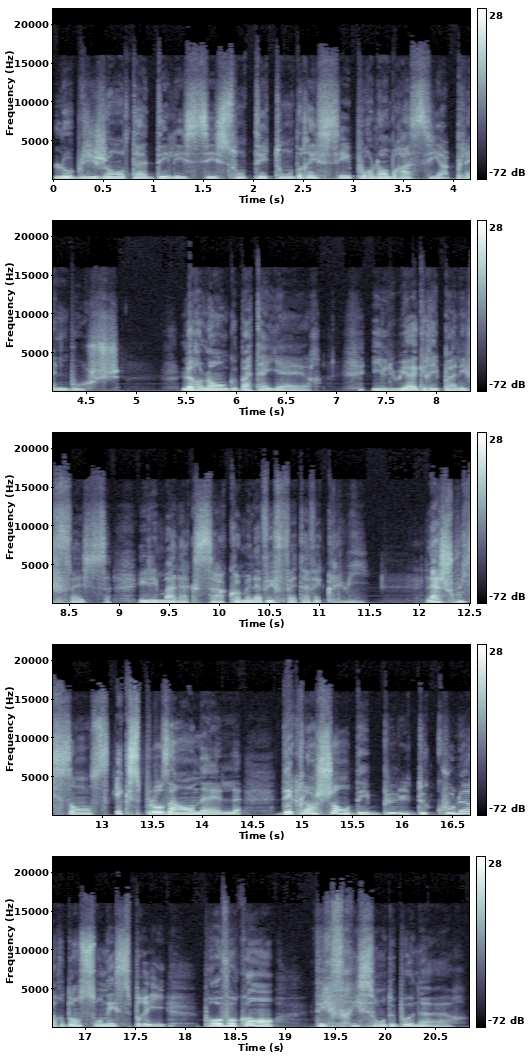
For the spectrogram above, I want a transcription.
l'obligeant à délaisser son téton dressé pour l'embrasser à pleine bouche. Leurs langues bataillèrent. Il lui agrippa les fesses et les malaxa comme elle avait fait avec lui la jouissance explosa en elle, déclenchant des bulles de couleur dans son esprit, provoquant des frissons de bonheur,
